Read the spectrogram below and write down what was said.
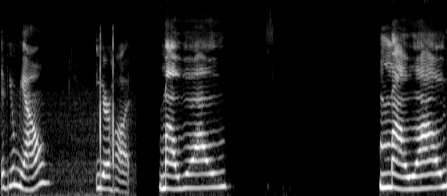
If you meow, you're hot. Meow. Meow.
